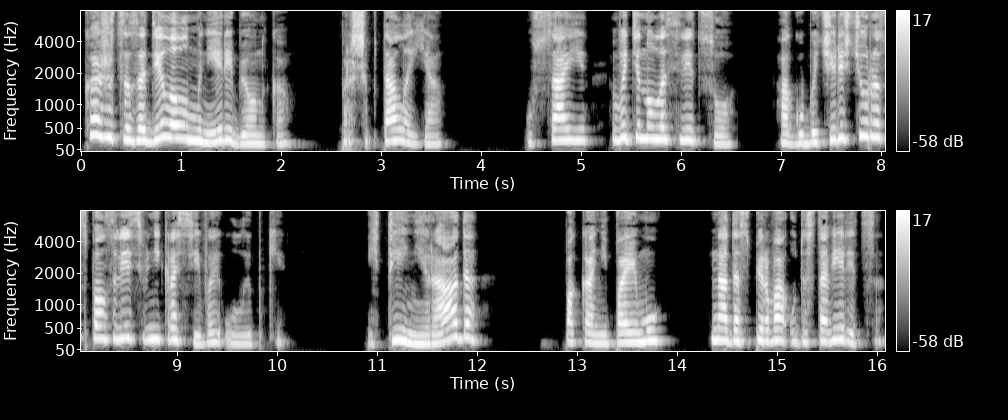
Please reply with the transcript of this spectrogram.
Кажется, заделал мне ребенка, прошептала я. У Саи вытянулось лицо, а губы чересчур расползлись в некрасивой улыбке. И ты не рада? Пока не пойму. Надо сперва удостовериться.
